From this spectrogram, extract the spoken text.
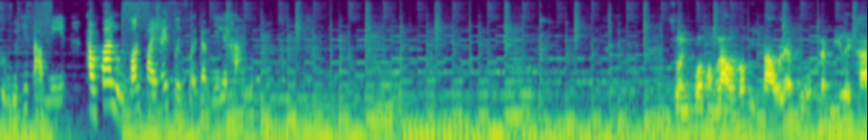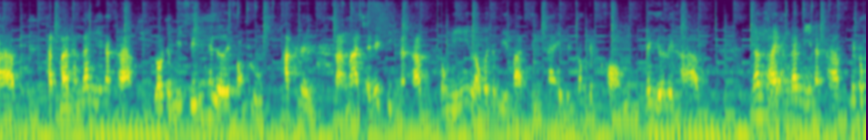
สูงอยู่ที่ 3 เมตรทำฝ้าหลุมซ่อนไฟให้สวยๆแบบนี้เลยค่ะ ส่วนครัวของเราก็มีเตาและฮูดแบบนี้เลยครับ ถัดมาทางด้านนี้นะครับ เราจะมีซิงค์ให้เลย 2 หลุมพักหนึ่งสามารถใช้ได้จริงนะครับ ตรงนี้เราก็จะมีบาร์ซิงค์ให้เป็นช่องเก็บของได้เยอะเลยครับ ด้านซ้ายทางด้านนี้นะครับ ไม่ต้อง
